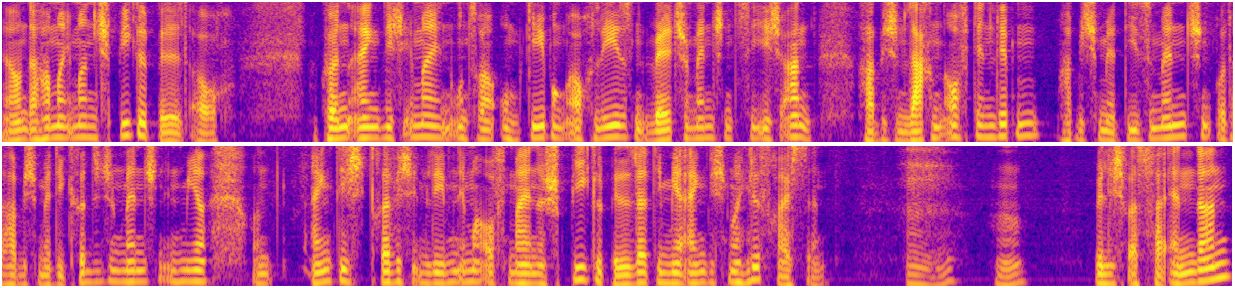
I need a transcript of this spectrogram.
Ja, und da haben wir immer ein Spiegelbild auch. Wir können eigentlich immer in unserer Umgebung auch lesen, welche Menschen ziehe ich an. Habe ich ein Lachen auf den Lippen? Habe ich mehr diese Menschen oder habe ich mehr die kritischen Menschen in mir? Und eigentlich treffe ich im Leben immer auf meine Spiegelbilder, die mir eigentlich nur hilfreich sind. Mhm. Ja. Will ich was verändern?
